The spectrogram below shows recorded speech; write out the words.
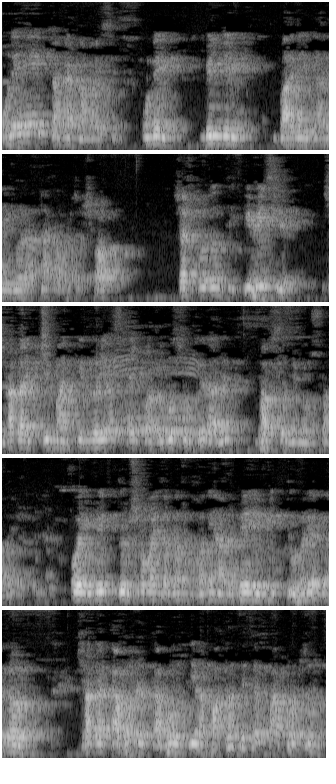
অনেক টাকা কামাইছে। অনেক বিল্ডিং, বাড়ি, গাড়ি ঘোড়া, টাকা পয়সা সব শেষ পর্যন্ত কি হয়েছে? সাদা একটি মার্কিন লইয়া সাই পাত বছর আরে ভাবছ নিমন পাবে। ওই মৃত্যুর সময় যখন ঘনে আসবে মৃত্যু হয়ে গেল, সাদা কাপড়ের কাপড় দিয়া মাথা থেকে পা পর্যন্ত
